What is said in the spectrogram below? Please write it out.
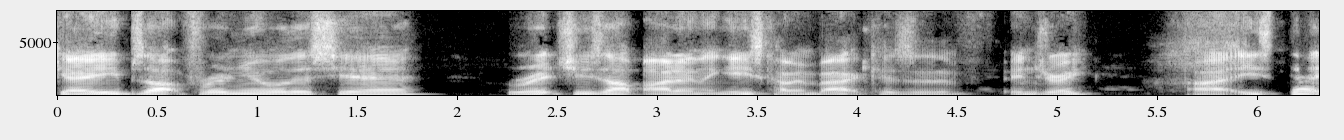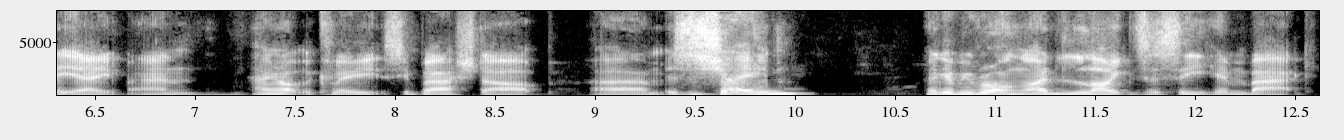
Gabe's up for renewal this year. Richie's up. I don't think he's coming back because of injury. Uh, he's 38, man. Hang up the cleats. He bashed up. Um, it's a shame. Don't get me wrong. I'd like to see him back.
